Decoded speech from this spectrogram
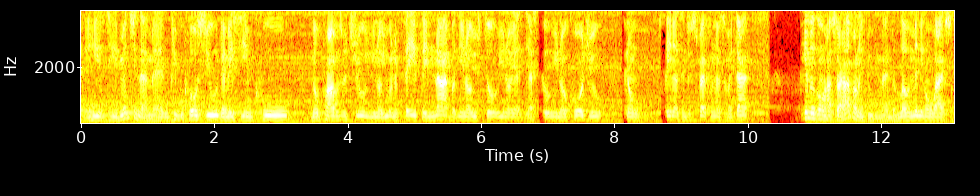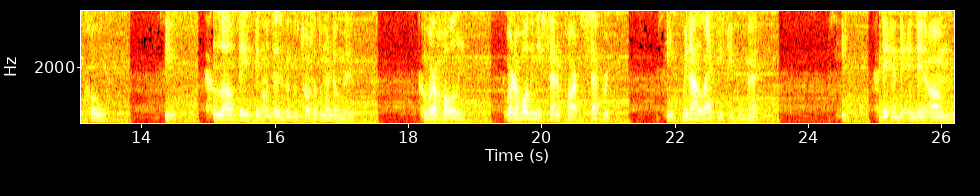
and he's he mentioned that man. People close to you, they may seem cool, no problems with you. You know, you in the faith, they not, but you know you still you know you still you know cordial. They don't say nothing disrespectful, and stuff like that. Demon gonna start happening to people, man. The love of many gonna wax cold. See, that love they they gonna they're gonna go toss out the window, man. Cause we're holy. The word of holy means set apart, separate. See, we're not like these people, man. See, and then, and then, and then um,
